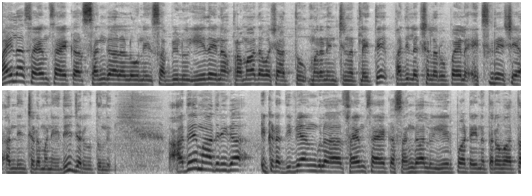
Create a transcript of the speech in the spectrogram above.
మహిళా స్వయం సహాయక సంఘాలలోని సభ్యులు ఏదైనా ప్రమాదవశాత్తు మరణించినట్లయితే పది లక్షల రూపాయల ఎక్స్గ్రేషియా అందించడం అనేది జరుగుతుంది. అదే మాదిరిగా ఇక్కడ దివ్యాంగుల స్వయం సహాయక సంఘాలు ఏర్పాటైన తర్వాత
